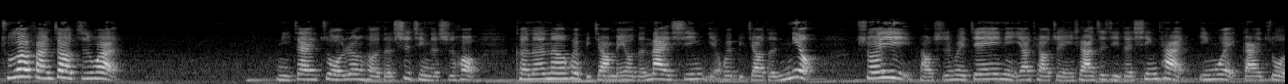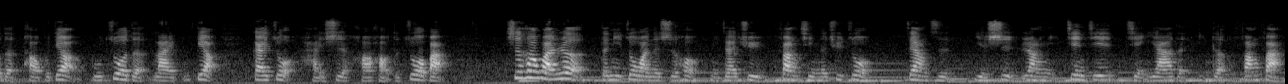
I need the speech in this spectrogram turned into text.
除了烦躁之外，你在做任何的事情的时候，可能呢会比较没有的耐心，也会比较的拗。所以老师会建议你要调整一下自己的心态，因为该做的跑不掉，不做的来不掉。该做还是好好的做吧，吃喝玩乐，等你做完的时候，你再去放情的去做，这样子也是让你间接减压的一个方法。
